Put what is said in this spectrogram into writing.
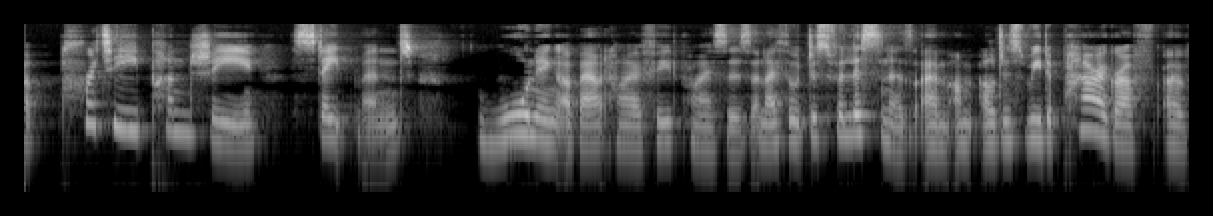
a pretty punchy statement warning about higher food prices. And I thought, just for listeners, um, I'll just read a paragraph of,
